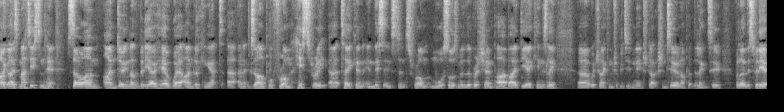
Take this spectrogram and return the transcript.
Hi guys, Matt Easton here. So um, I'm doing another video here where I'm looking at uh, an example from history, uh, taken in this instance from More Swordsmen of the British Empire by D.A. Kinsley, uh, which I contributed an introduction to and I'll put the link to below this video.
